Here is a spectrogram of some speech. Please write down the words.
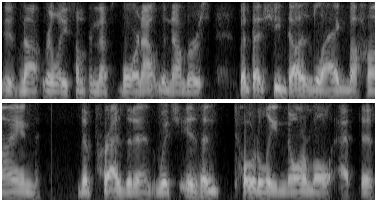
is not really something that's borne out in the numbers, but that she does lag behind the president, which isn't totally normal at this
